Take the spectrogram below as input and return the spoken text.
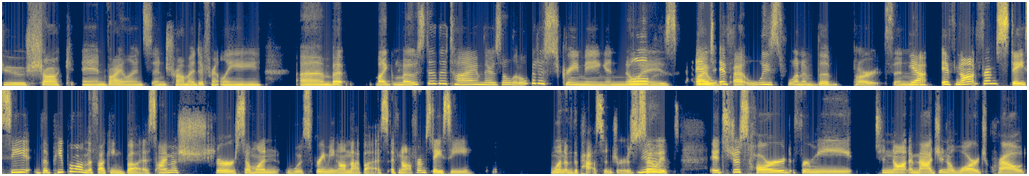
to shock and violence and trauma differently. Um but like most of the time there's a little bit of screaming and noise well, and if at least one of the parts and yeah if not from stacy the people on the fucking bus i'm sure someone was screaming on that bus if not from stacy one of the passengers yeah. so it's it's just hard for me to not imagine a large crowd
